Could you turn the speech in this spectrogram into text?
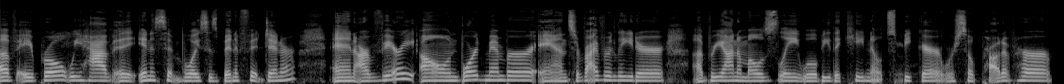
of April, we have an Innocent Voices benefit dinner, and our very own board member and survivor leader, uh, Brianna Mosley, will be the keynote speaker. We're so proud of her.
